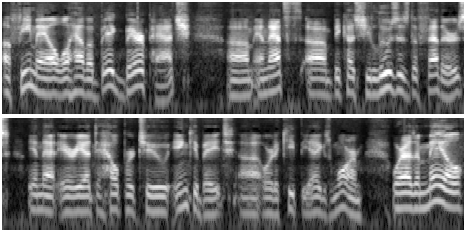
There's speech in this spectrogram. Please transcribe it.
a female will have a big bare patch um, and that's uh, because she loses the feathers in that area to help her to incubate uh, or to keep the eggs warm. Whereas a male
